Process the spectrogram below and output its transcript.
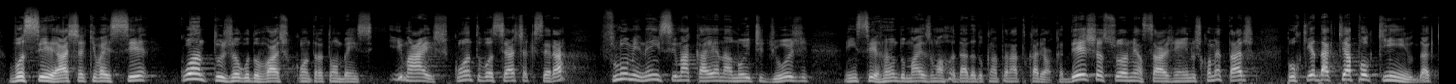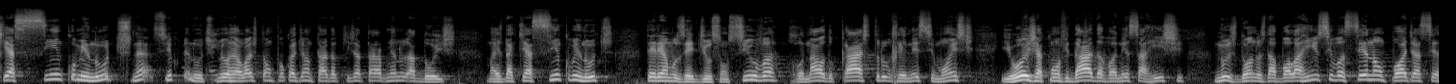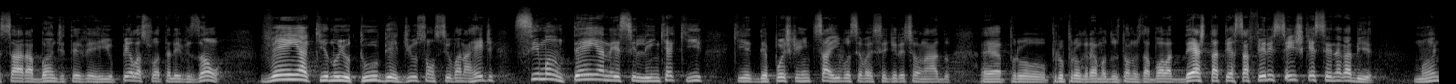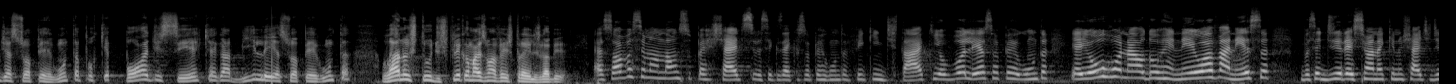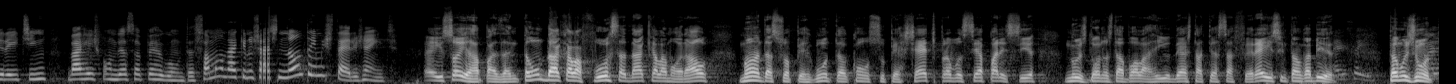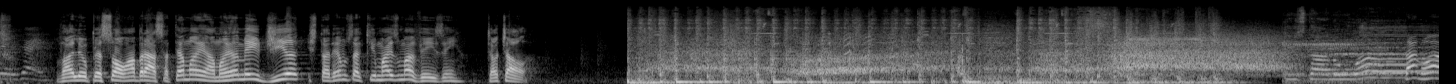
Você acha que vai ser quanto o jogo do Vasco contra Tombense? E mais, quanto você acha que será Fluminense e Macaé na noite de hoje? Encerrando mais uma rodada do Campeonato Carioca. Deixa a sua mensagem aí nos comentários, porque daqui a pouquinho, daqui a cinco minutos, né? Cinco minutos. Meu relógio está um pouco adiantado aqui, já está menos a dois. Mas daqui a cinco minutos teremos Edilson Silva, Ronaldo Castro, Renê Simões e hoje a convidada Vanessa Rich nos Donos da Bola Rio. Se você não pode acessar a Band TV Rio pela sua televisão, Vem aqui no YouTube, Edilson Silva na Rede, se mantenha nesse link aqui, que depois que a gente sair, você vai ser direcionado é, para o pro programa dos Donos da Bola desta terça-feira. E sem esquecer, né, Gabi? Mande a sua pergunta, porque pode ser que a Gabi leia a sua pergunta lá no estúdio. Explica mais uma vez para eles, Gabi. É só você mandar um super chat se você quiser que a sua pergunta fique em destaque. Eu vou ler a sua pergunta e aí ou o Ronaldo, ou o Renê ou a Vanessa, você direciona aqui no chat direitinho, vai responder a sua pergunta. É só mandar aqui no chat, não tem mistério, gente. É isso aí, rapaziada. Então dá aquela força, dá aquela moral, manda a sua pergunta com o superchat para você aparecer nos donos da Bola Rio desta terça-feira. É isso então, Gabi? É isso aí. Tamo junto. Valeu, gente. Valeu, pessoal. Um abraço. Até amanhã. Amanhã, meio-dia, estaremos aqui mais uma vez, hein? Tchau, tchau.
